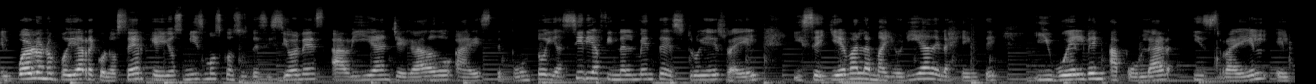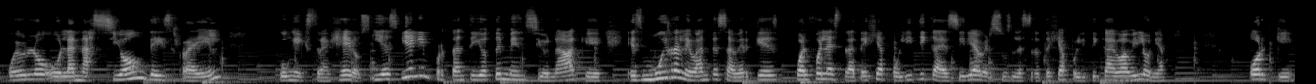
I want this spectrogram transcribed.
El pueblo no podía reconocer que ellos mismos con sus decisiones habían llegado a este punto y Asiria finalmente destruye a Israel y se lleva la mayoría de la gente y vuelven a poblar Israel, el pueblo o la nación de Israel con extranjeros. Y es bien importante, yo te mencionaba que es muy relevante saber qué es, cuál fue la estrategia política de Siria versus la estrategia política de Babilonia, porque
